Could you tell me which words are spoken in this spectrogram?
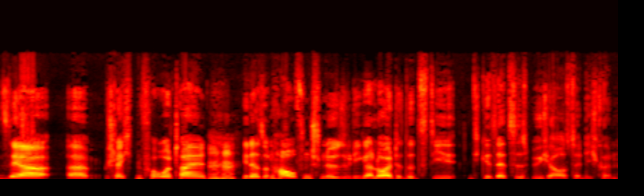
sehr äh, schlechten Vorurteilen. Wieder so ein Haufen schnöseliger Leute sitzt, die die Gesetzesbücher auswendig können.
